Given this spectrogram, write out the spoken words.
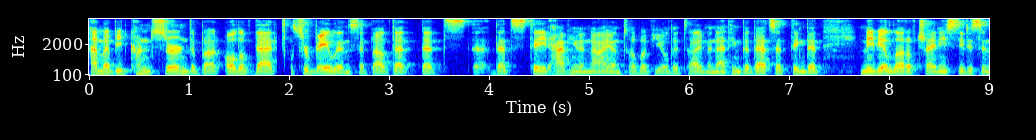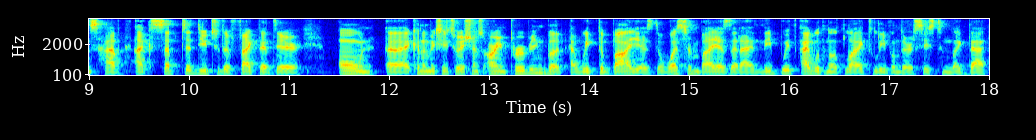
I'm a bit concerned about all of that surveillance, about that that uh, that state having an eye on top of you all the time. And I think that that's a thing that maybe a lot of Chinese citizens have accepted due to the fact that they're own uh, economic situations are improving, but uh, with the bias, the Western bias that I live with, I would not like to live under a system like that.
